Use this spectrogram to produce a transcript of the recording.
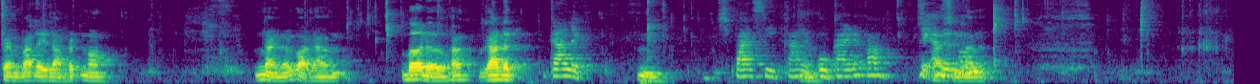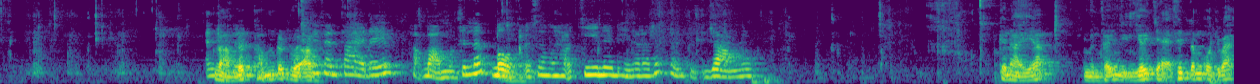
Fan pha đây làm rất ngon. Cái này nó gọi là butter hả garlic. Garlic. Spicy garlic. Ồ cay đó con. Thì ăn được không? garlic. Làm rất thấm rất vừa ăn. cái fan pie ở đây họ bỏ một cái lớp bột rồi xong rồi họ chiên lên thì nó rất là giòn luôn. Cái này á mình thấy những giới trẻ thích lắm cô chú bác.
